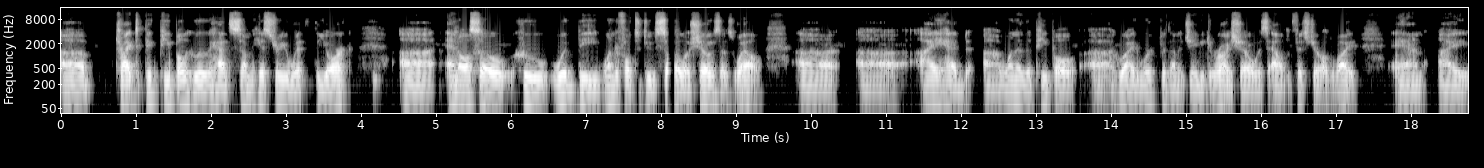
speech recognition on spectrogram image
uh, tried to pick people who had some history with the York uh, and also who would be wonderful to do solo shows as well. Uh, uh, I had uh, one of the people who I had worked with on a Jamie DeRoy show was Alton Fitzgerald White, and I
